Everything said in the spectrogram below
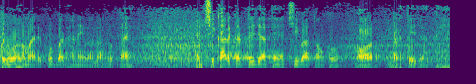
तो वो हमारे को बढ़ाने वाला होता है। हम स्वीकार करते जाते हैं अच्छी बातों को और बढ़ते जाते हैं।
